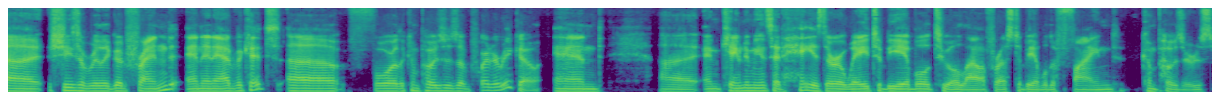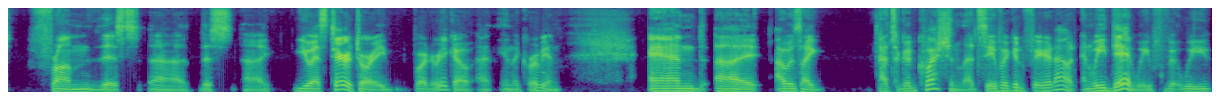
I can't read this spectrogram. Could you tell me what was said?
uh, she's a really good friend and an advocate uh, for the composers of Puerto Rico, and uh, and came to me and said, "Hey, is there a way to be able to allow for us to be able to find composers from this uh, this U.S. territory, Puerto Rico, in the Caribbean?" And I was like, that's a good question. Let's see if we can figure it out. And we did. We we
